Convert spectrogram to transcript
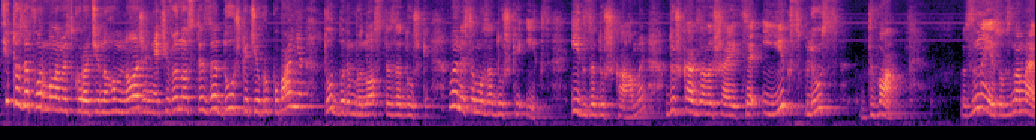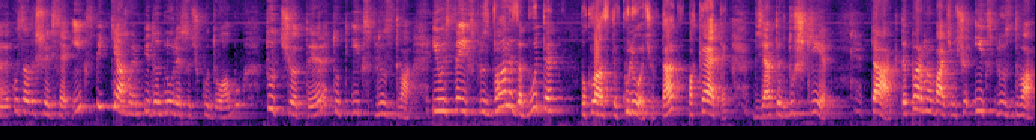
Чи то за формулами скороченого множення, чи виносите задушки, чи групування. Тут будемо виносити задушки. Винесемо задушки х. Х за дужками. В дужках залишається х плюс 2. Знизу в знаменнику залишився х, підтягуємо під одну рисочку дробу. Тут 4, тут х плюс 2. І ось цей х плюс 2 не забудьте покласти в кульочок, так, в пакетик, взяти в дужки. Так, тепер ми бачимо, що х плюс 2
